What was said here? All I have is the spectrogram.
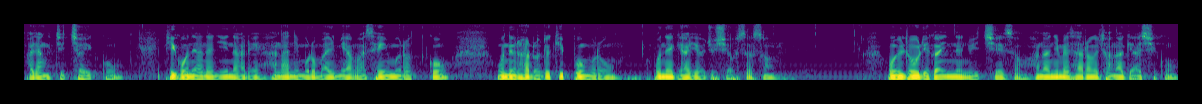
가장 지쳐 있고 피곤해하는 이 날에 하나님으로 말미암아 새 힘을 얻고 오늘 하루도 기쁨으로 보내게 하여 주시옵소서. 오늘도 우리가 있는 위치에서 하나님의 사랑을 전하게 하시고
